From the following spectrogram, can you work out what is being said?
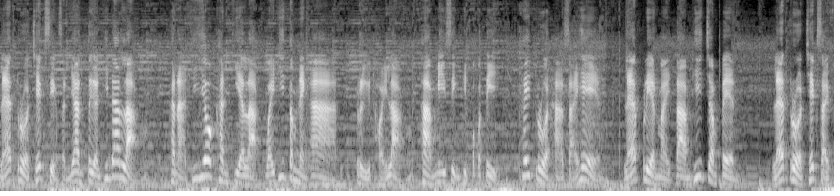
และตรวจเช็คเสียงสัญญาณเตือนที่ด้านหลัง ขณะที่โยกคันเกียร์หลักไว้ที่ตำแหน่ง R หรือถอยหลัง หากมีสิ่งผิดปกติ ให้ตรวจหาสาเหตุ และเปลี่ยนใหม่ตามที่จำเป็น และตรวจเช็คสายไฟ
